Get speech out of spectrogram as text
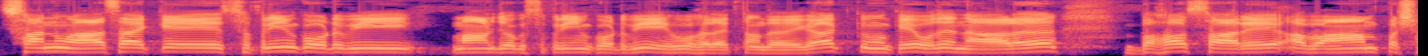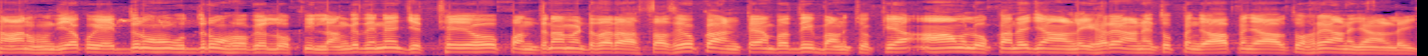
ਸਾਨੂੰ ਆਸ ਹੈ ਕਿ ਸੁਪਰੀਮ ਕੋਰਟ ਵੀ ਮਾਨਯੋਗ ਸੁਪਰੀਮ ਕੋਰਟ ਵੀ ਇਹੋ ਹਦਾਇਤਾਂ ਦੇਵੇਗਾ ਕਿਉਂਕਿ ਉਹਦੇ ਨਾਲ ਬਹੁਤ ਸਾਰੇ ਆਵਾਮ ਪਰੇਸ਼ਾਨ ਹੁੰਦੀ ਆ। ਕੋਈ ਇਧਰੋਂ ਉਧਰੋਂ ਹੋ ਕੇ ਲੋਕੀ ਲੰਘਦੇ ਨੇ ਜਿੱਥੇ ਉਹ 15 ਮਿੰਟ ਦਾ ਰਸਤਾ ਸੀ ਉਹ ਘੰਟਿਆਂ ਬੱਧੀ ਬਣ ਚੁੱਕਿਆ ਆਮ ਲੋਕਾਂ ਦੇ ਜਾਣ ਲਈ ਹਰਿਆਣੇ ਤੋਂ ਪੰਜਾਬ ਪੰਜਾਬ ਤੋਂ ਹਰਿਆਣਾ ਜਾਣ ਲਈ।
